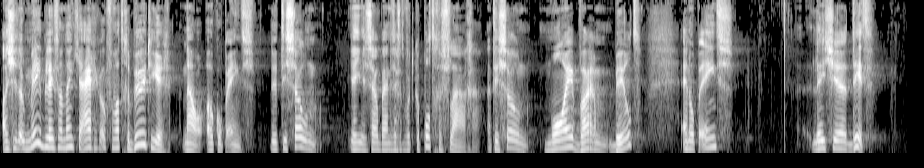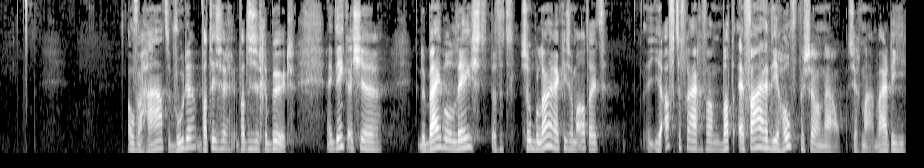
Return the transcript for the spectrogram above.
Als je het ook meebeleeft, dan denk je eigenlijk ook van wat gebeurt hier nou ook opeens. Het is zo'n, je zou bijna zeggen het wordt kapotgeslagen. Het is zo'n mooi, warm beeld. En opeens lees je dit over haat, woede. Wat is er, wat is er gebeurd? En ik denk als je de Bijbel leest, dat het zo belangrijk is om altijd je af te vragen van wat ervaarde die hoofdpersoon nou, zeg maar, waar die,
